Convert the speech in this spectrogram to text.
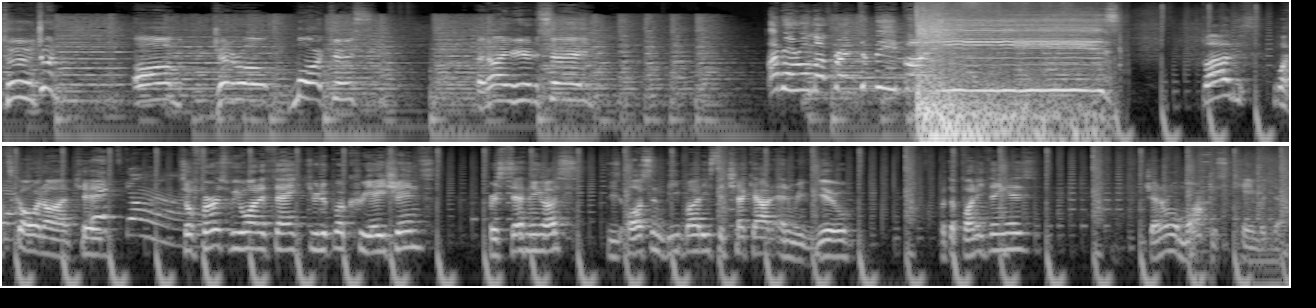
Attention! Um, General Marcus, and I'm here to say I brought all my friends to be buddies! Bugs, what's going on, kid? What's going on? So first, we want to thank Jupiter Creations for sending us these awesome BBuddieez to check out and review. But the funny thing is, General Marcus came with them.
